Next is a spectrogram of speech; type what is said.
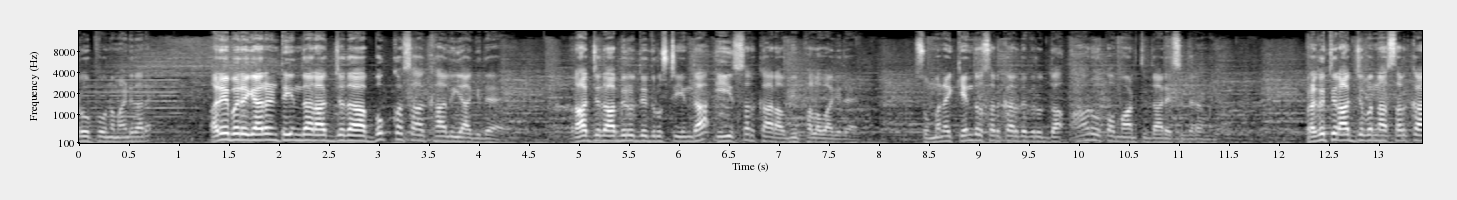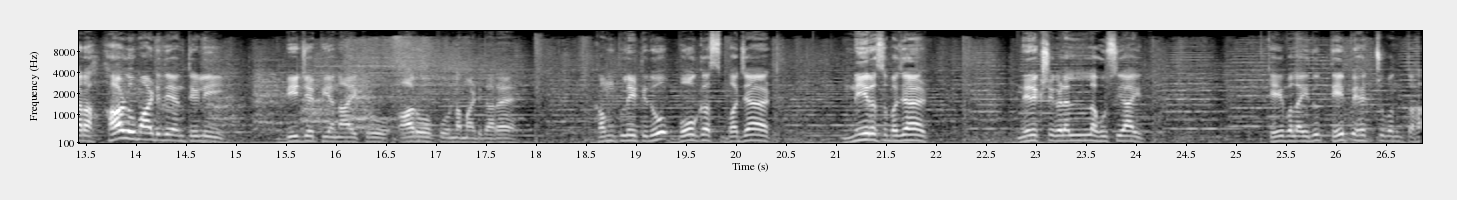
ಆರೋಪವನ್ನು ಮಾಡಿದ್ದಾರೆ. ಅರೆ ಬರೆ ಗ್ಯಾರಂಟಿಯಿಂದ ರಾಜ್ಯದ ಬೊಕ್ಕಸ ಖಾಲಿಯಾಗಿದೆ. ರಾಜ್ಯದ ಅಭಿವೃದ್ಧಿ ದೃಷ್ಟಿಯಿಂದ ಈ ಸರ್ಕಾರ ವಿಫಲವಾಗಿದೆ. ಸುಮ್ಮನೆ ಕೇಂದ್ರ ಸರ್ಕಾರದ ವಿರುದ್ಧ ಆರೋಪ ಮಾಡ್ತಿದ್ದಾರೆ ಸಿದ್ದರಾಮಯ್ಯ. ಪ್ರಗತಿ ರಾಜ್ಯವನ್ನ ಸರ್ಕಾರ ಹಾಳು ಮಾಡಿದೆ ಅಂತೇಳಿ ಬಿಜೆಪಿಯ ನಾಯಕರು ಆರೋಪವನ್ನು ಮಾಡಿದ್ದಾರೆ. ಕಂಪ್ಲೀಟ್ ಇದು ಬೋಗಸ್ ಬಜೆಟ್, ನೀರಸ ಬಜೆಟ್. ನಿರೀಕ್ಷೆಗಳೆಲ್ಲ ಹುಸಿಯಾಯಿತು. ಕೇವಲ ಇದು ತೇಪೆ ಹೆಚ್ಚುವಂತಹ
